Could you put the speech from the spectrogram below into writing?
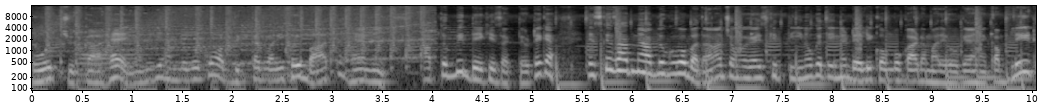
हो चुका है। यानी कि हम लोगों को अब दिक्कत वाली कोई बात है नहीं। आप लोग भी देख ही सकते हो, ठीक है? इसके साथ मैं आप लोगों को बताना चाहूँगा गाइज़ कि तीनों के तीनों डेली कॉम्बो कार्ड हमारे हो गए हैं कंप्लीट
